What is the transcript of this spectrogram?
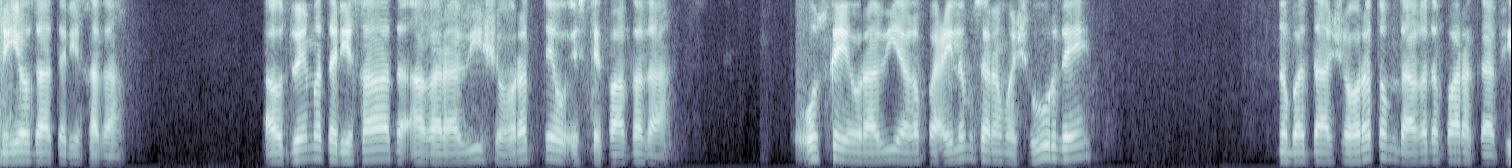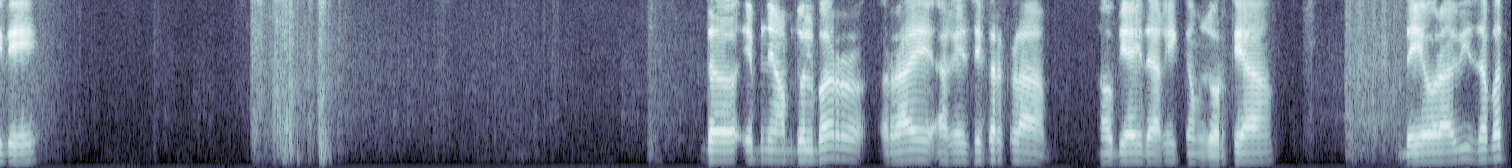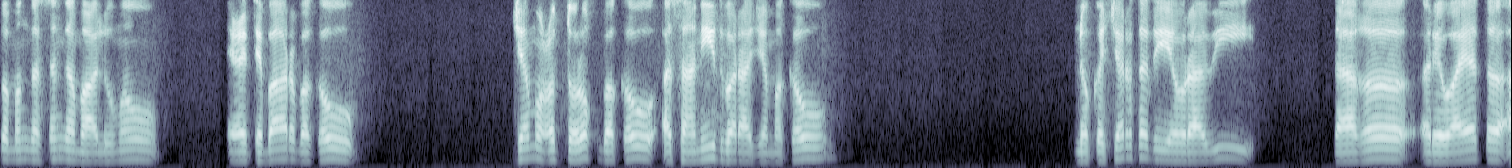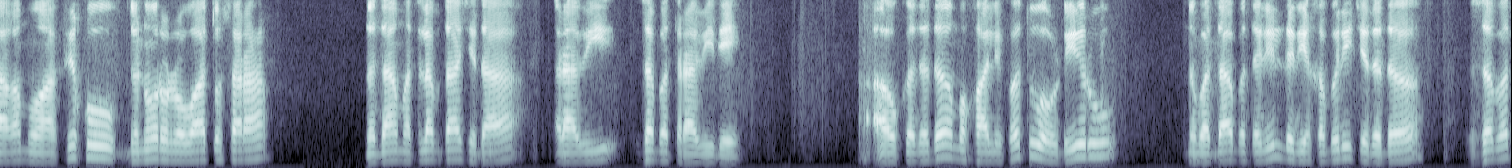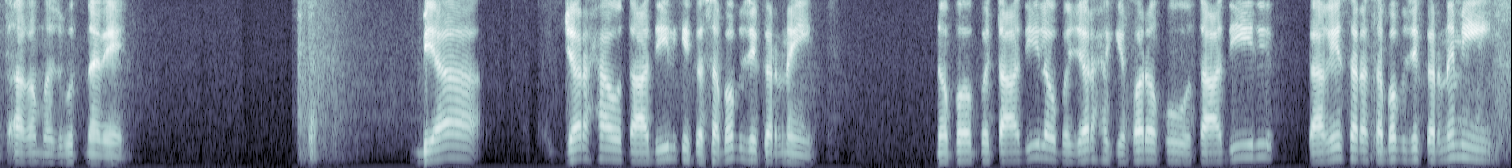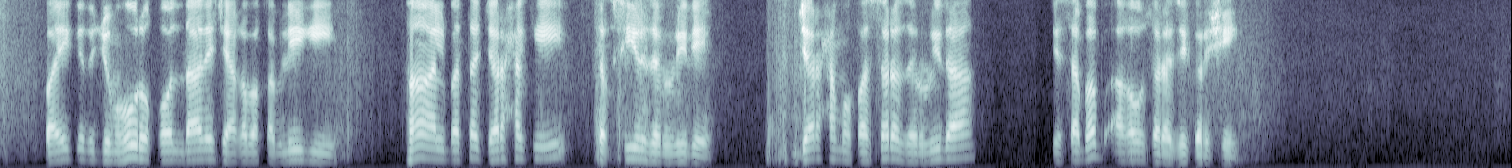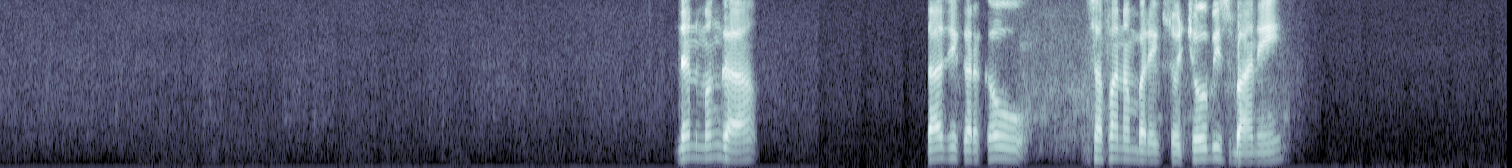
نو یو دا طریقه ده او دویمه طریقه د اغراوی شهرت ته او استفاده ده اوس که یو راوی هغه په علم سره مشهور دی نو بد دا شهرت هم داغه د پاره کافی دی د ابن عبد البر رائے هغه ذکر کړه او بیا یې داغي کمزورتیا د یو راوی ضبط په منګه څنګه معلومو اعتبار بکو جمع الطرق بکو اسانید برا جمع کو نو که چرته د یو راوی داغه روایت هغه موافق د نور رواتو سره نو دا مطلب دا چې دا راوی ضبط راوی دی او که د مخالفت او ډیرو نو دا به دلیل د دې خبرې چې د ضبط هغه مضبوط نه دی بیا جرح او تعدیل کې که سبب ذکر نه نو په تعدیل او په جرح کې فرق وو تعدیل کاغه سره سبب ذکر نمی پای کې د جمهور قول دا دی چې هغه به قبليږي ها البته جرح کې تفسیر ضروری دی جرح مفسره ضروری ده چې سبب هغه سره ذکر شي نن منګه دا ذکر کو صفحه نمبر 124 باندې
